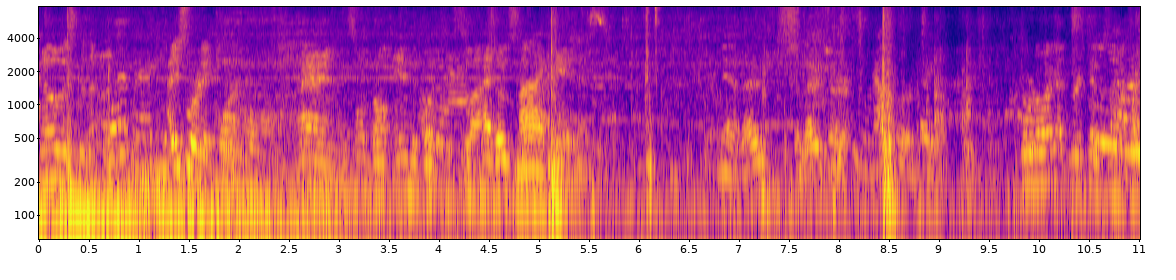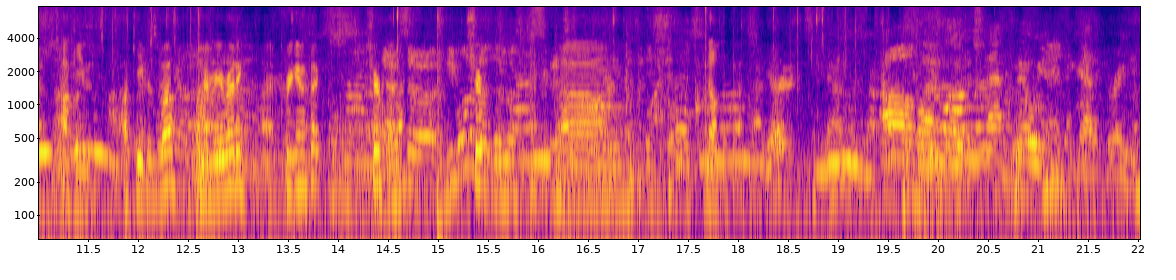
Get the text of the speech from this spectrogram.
No, it's because I just to it at Cornwall, and this one brought in the collection, so I had those. My kids. Yeah, those, so those are outdoor data. Gordo, I got three tips on my I'll keep it. I'll keep as well. Whenever you're ready. Uh, Pre-game effect? Sure. So, do you want Sure. to Um, Delta Pass. Download half million if you got it graded.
